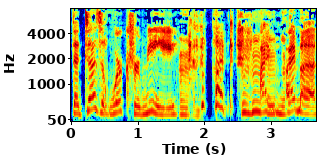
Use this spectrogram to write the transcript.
that doesn't work for me. Mm-hmm. but mm-hmm. I'm, I'm a,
